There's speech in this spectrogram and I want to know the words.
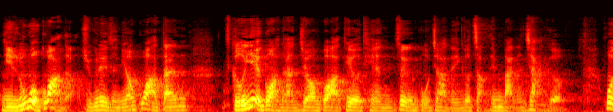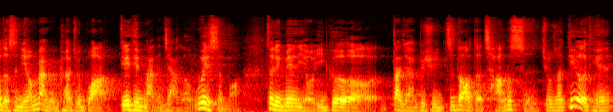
你如果挂的，举个例子，你要挂单，隔夜挂单就要挂第二天这个股价的一个涨停板的价格，或者是你要卖股票就挂跌停板的价格。为什么？这里面有一个大家必须知道的常识，就是说第二天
